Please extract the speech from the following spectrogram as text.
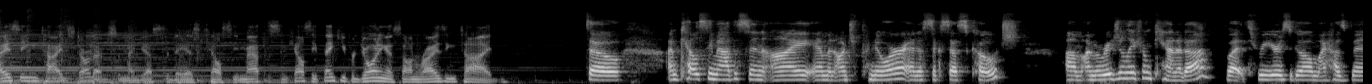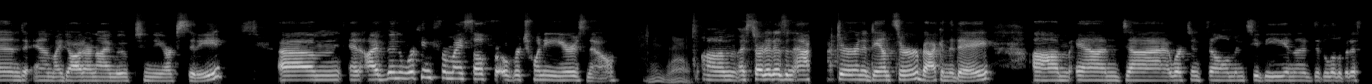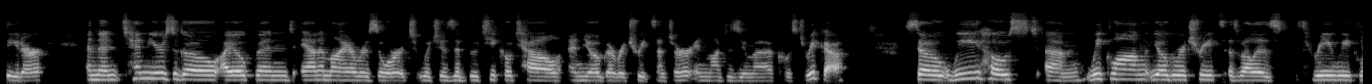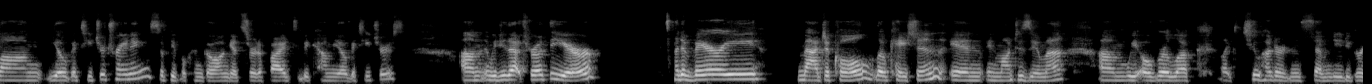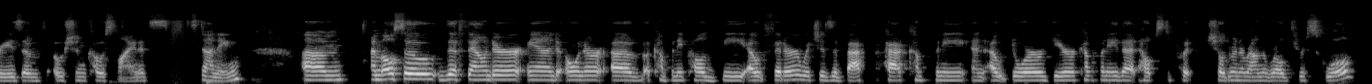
Rising Tide Startups. And my guest today is Kelsey Matheson. Kelsey, thank you for joining us on Rising Tide. So, I'm Kelsey Matheson. I am an entrepreneur and a success coach. Um, I'm originally from Canada, but three years ago, my husband and my daughter and I moved to New York City. Um, and I've been working for myself for over 20 years now. Oh, wow. Um, I started as an actor and a dancer back in the day. Um, and uh, I worked in film and TV and I did a little bit of theater. And then 10 years ago, I opened Anamaya Resort, which is a boutique hotel and yoga retreat center in Montezuma, Costa Rica. So we host um, week long yoga retreats as well as three week long yoga teacher trainings so people can go and get certified to become yoga teachers. Um, and we do that throughout the year at a very magical location in, in Montezuma. Um, we overlook like 270 degrees of ocean coastline. It's stunning. Um, I'm also the founder and owner of a company called Bee Outfitter, which is a backpack company and outdoor gear company that helps to put children around the world through school.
